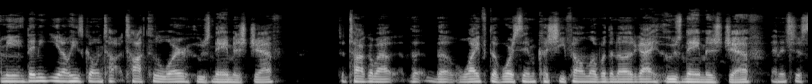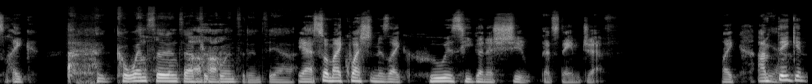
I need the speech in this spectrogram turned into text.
I mean, then he, you know he's going to talk to the lawyer whose name is Jeff to talk about the the wife divorced him because she fell in love with another guy whose name is Jeff, and it's just like coincidence after Uh-huh. coincidence. Yeah. Yeah. So my question is like, who is he going to shoot that's named Jeff? Like, I'm Yeah. thinking,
